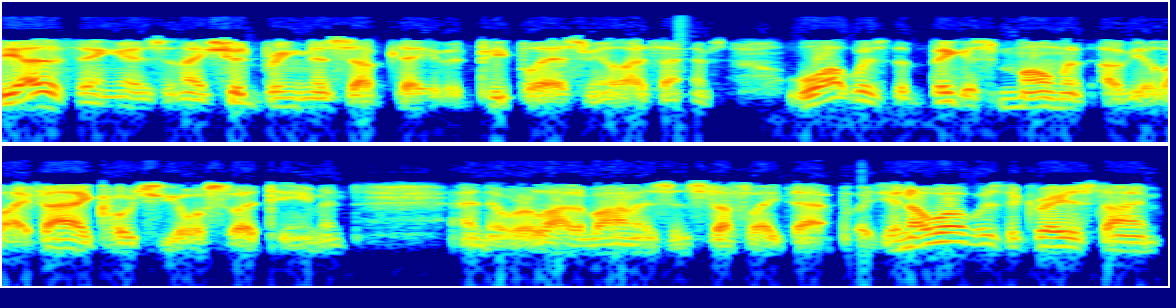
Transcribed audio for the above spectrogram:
The other thing is, and I should bring this up, David. People ask me a lot of times, what was the biggest moment of your life? I coached the All Star team, and and there were a lot of honors and stuff like that. But you know what was the greatest time?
